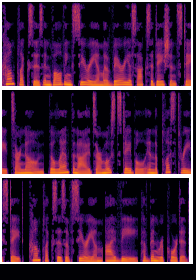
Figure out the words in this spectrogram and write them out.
Complexes involving cerium of various oxidation states are known, though lanthanides are most stable in the plus 3 state. Complexes of cerium IV have been reported.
